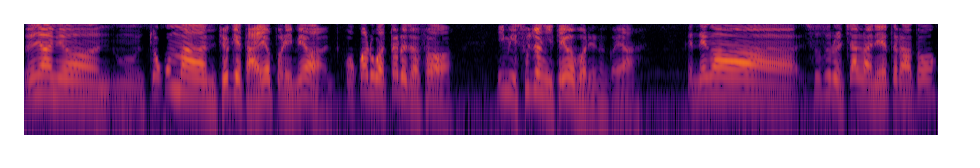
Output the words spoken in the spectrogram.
왜냐하면 뭐 조금만 벽에 닿아버리면 꽃가루가 떨어져서 이미 수정이 되어 버리는 거야. 내가 수술을 잘라내더라도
